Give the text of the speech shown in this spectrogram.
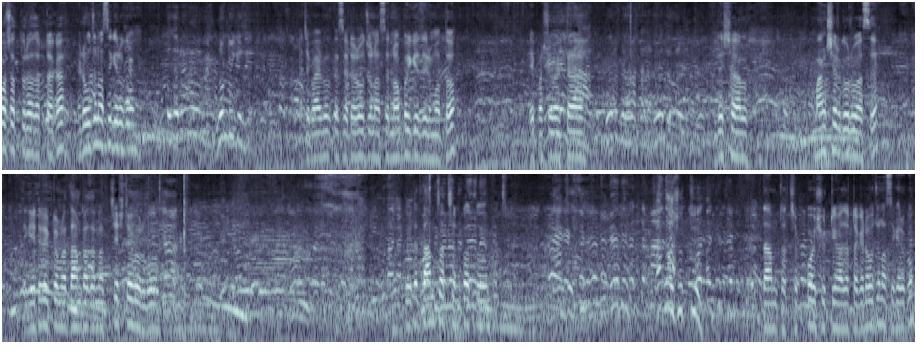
পঁচাত্তর হাজার টাকা। এটা ওজন আছে কীরকম? আচ্ছা ভাই বলতেছে এটার ওজন আছে নব্বই কেজির মতো। এ পাশেও একটা দেশাল মাংসের গরু আছে। এটার একটু আমরা দামটা জানার চেষ্টা করব। এটার দাম চাচ্ছেন কত? দাম চাচ্ছে পঁয়ষট্টি হাজার টাকা। এটা ওজন আছে কীরকম?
